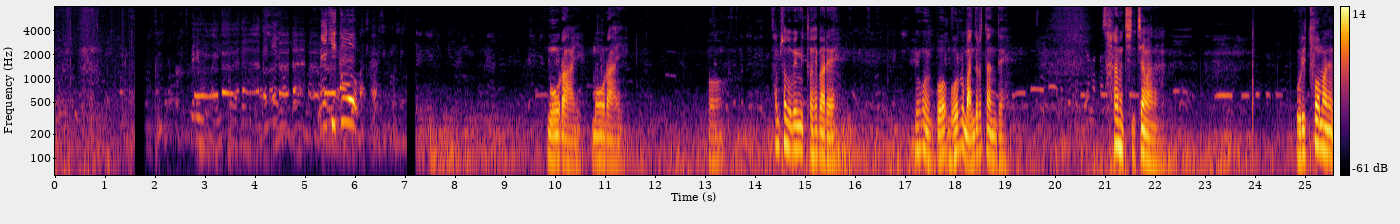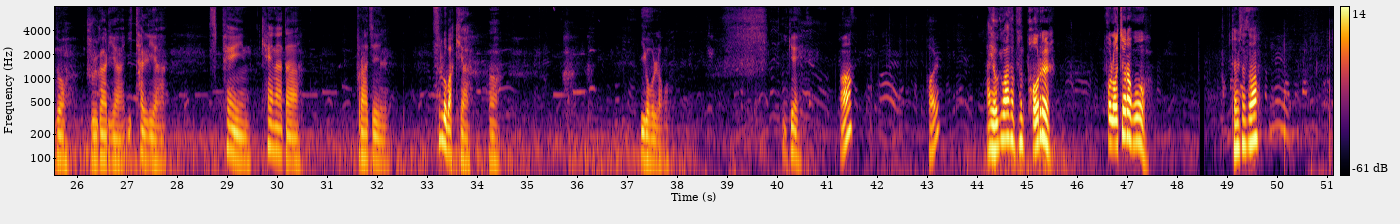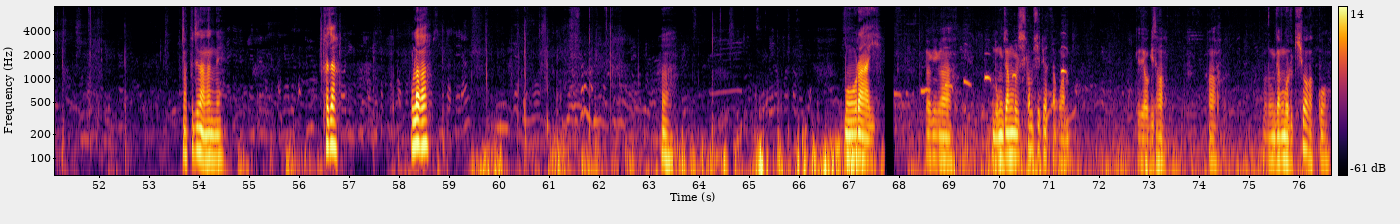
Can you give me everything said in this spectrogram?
México! 모라이 모라이 어 3500m 해발에. 이거 뭐, 뭐로 만들었다는데. 사람은 진짜 많아. 우리 투어만 해도 불가리아, 이탈리아, 스페인, 캐나다, 브라질, 슬로바키아 어. 이거 보려고. 이게 어? 벌? 아 여기 와서 무슨 벌을 벌 어쩌라고. 재밌었어? 나쁘진 않았네. 가자. 올라가. 어. 모라이. 여기가 농작물 실험실이었다고 함. 그래서 여기서 어, 뭐 농작물을 키워갖고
